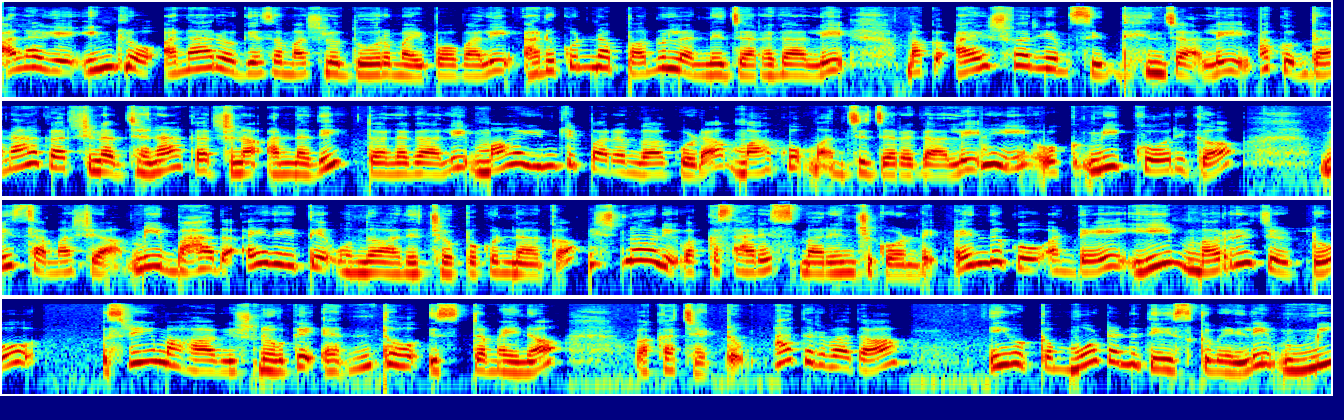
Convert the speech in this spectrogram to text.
అలాగే ఇంట్లో అనారోగ్య సమస్యలు దూరం అయిపోవాలి అనుకున్న పనులన్నీ జరగాలి. మాకు ఐశ్వర్యం సిద్ధించాలి. మాకు ధనాకర్షణ జనాకర్షణ అన్నది తొలగాలి. మా ఇంటి పరంగా కూడా మాకు మంచి జరగాలి. అని ఒక- మీ కోరిక మీ సమస్య మీ బాధ ఏదైతే ఉందో అది చెప్పుకున్నాక విష్ణువుని ఒక్కసారి స్మరించుకోండి. ఎందుకు అంటే ఈ మర్రి చెట్టు శ్రీ మహావిష్ణువుకి ఎంతో ఇష్టమైన ఒక చెట్టు. ఆ తర్వాత ఈ యొక్క మూటని తీసుకువెళ్ళి మీ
